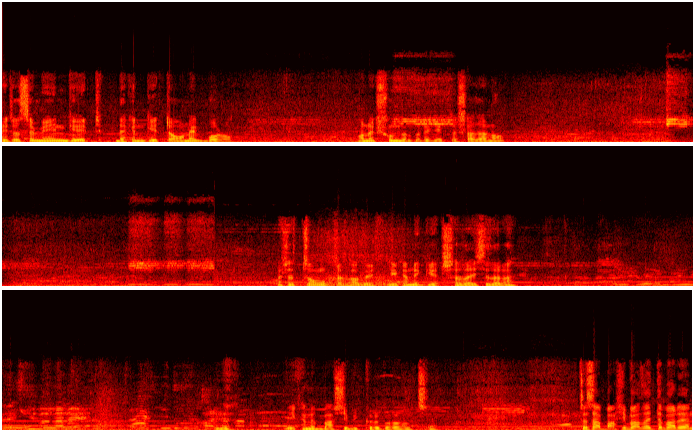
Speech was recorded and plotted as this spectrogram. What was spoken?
এটা হচ্ছে মেইন গেট দেখেন গেটটা অনেক বড়। অনেক সুন্দর করে গেটটা সাজানো। আচ্ছা চমৎকার হবে এখানে গেট সাজাইছে তারা। এখানে বাঁশি বিক্রয় করা হচ্ছে। চাচা বাঁশি বাজাইতে পারেন?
